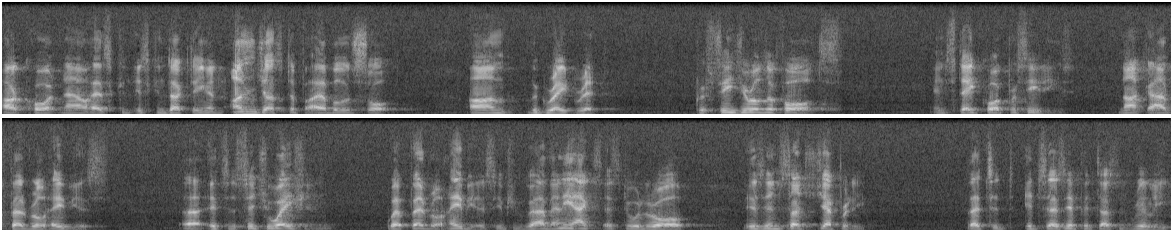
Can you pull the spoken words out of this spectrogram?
our court now has, is conducting an unjustifiable assault on the great writ. Procedural defaults in state court proceedings knock out federal habeas. Uh, it's a situation where federal habeas, if you have any access to it at all, is in such jeopardy that it, it's as if it doesn't really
